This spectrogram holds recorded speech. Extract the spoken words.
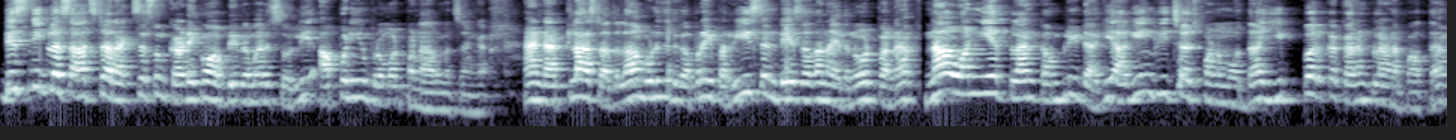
டிஸ்னி பிளஸ் ஹாட் ஸ்டார் அக்சஸும் கிடைக்கும் அப்படின்ற மாதிரி சொல்லி அப்படியும் ப்ரொமோட் பண்ண ஆரம்பிச்சாங்க. அண்ட் அட்லாஸ்ட் அதெல்லாம் முடிஞ்சதுக்கு அப்புறம் இப்போ ரீசெண்ட் டேஸாக தான் நான் இதை நோட் பண்ணேன். நான் ஒன் இயர் பிளான் கம்ப்ளீட் ஆகி அகைன் ரீசார்ஜ் பண்ணும்போது தான் இப்போ இருக்க கரண்ட் பிளானை பார்த்தேன்.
